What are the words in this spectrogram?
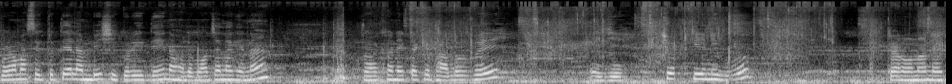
গোড়া মাছে একটু তেল আমি বেশি করে দিই না হলে মজা লাগে না। তো এখন এটাকে ভালোভাবে এই যে চটকে নিব। কারণ অনেক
